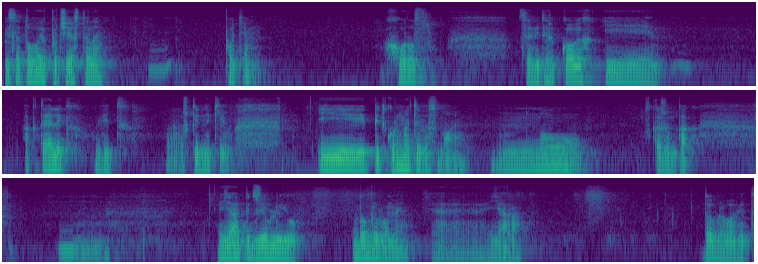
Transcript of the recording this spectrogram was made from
Після того, як почистили. Потім хорус, це від грибкових і актелік від е, шкідників. І підкормити весною. Ну, скажімо так, я підживлюю добривами е, Яра. Добрива від,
